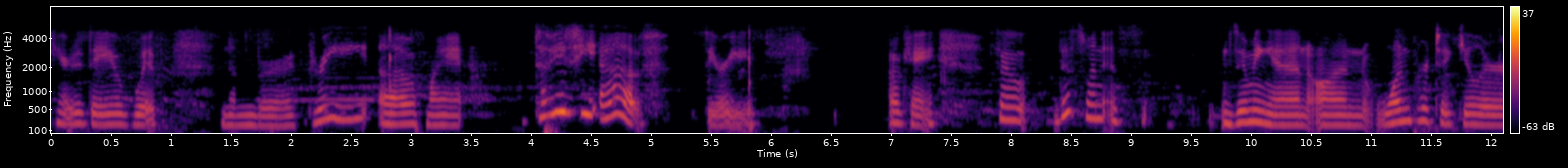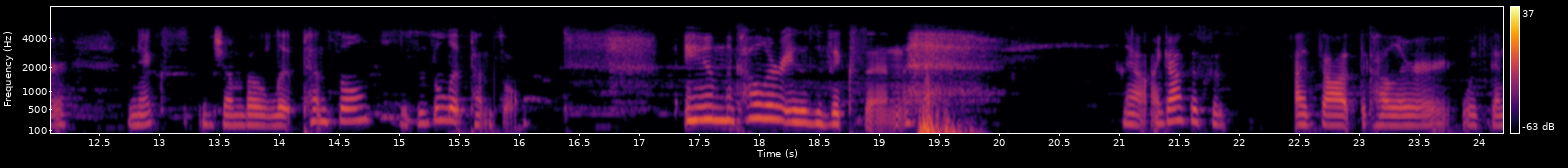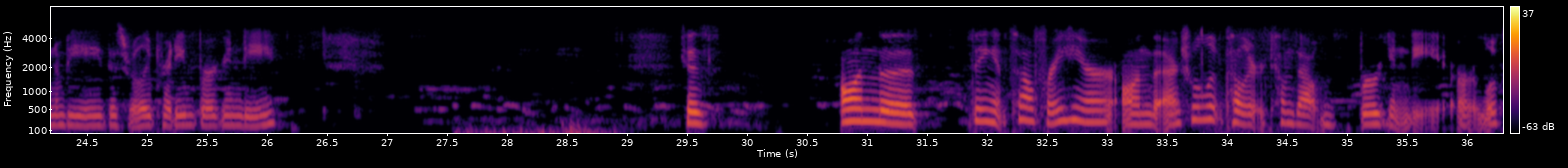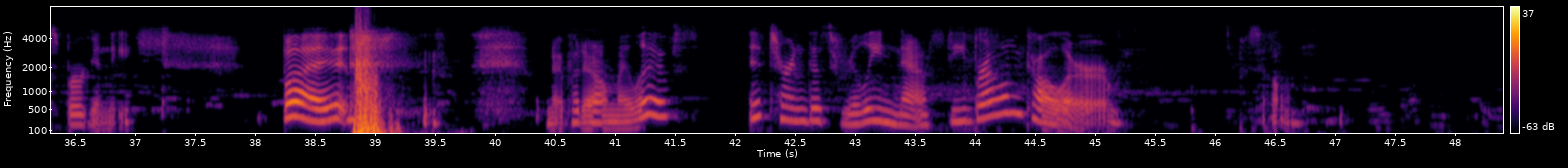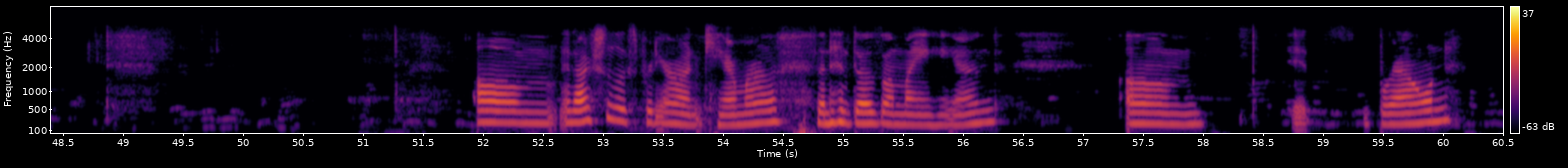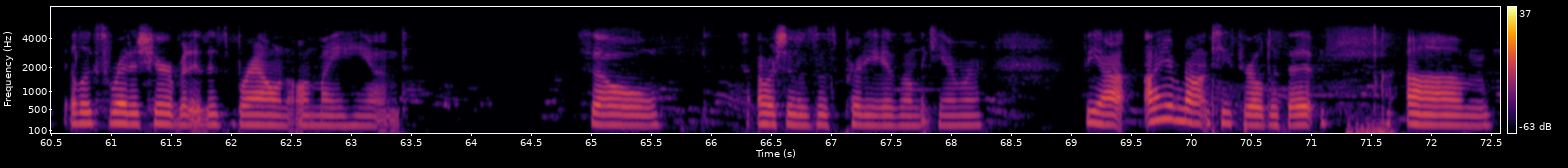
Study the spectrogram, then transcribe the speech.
Here today with number three of my WTF series. Okay, so this one is zooming in on one particular NYX Jumbo Lip Pencil. This is a lip pencil. And the color is Vixen. Now, I got this because I thought the color was going to be this really pretty burgundy because on the thing itself right here on the actual lip color it comes out burgundy or looks burgundy. But when I put it on my lips it turned this really nasty brown color. So. Um it actually looks prettier on camera than it does on my hand. Um it's brown. It looks reddish here, but it is brown on my hand. So, I wish it was as pretty as on the camera. But yeah, I am not too thrilled with it. Um,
